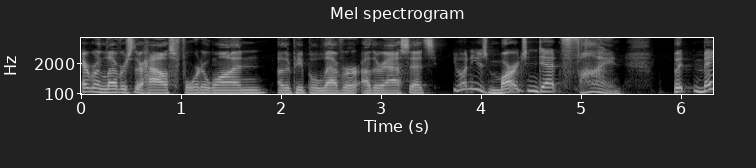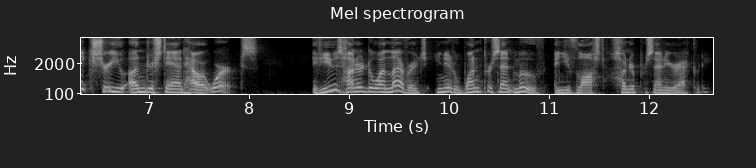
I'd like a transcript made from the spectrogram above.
everyone levers their house 4 to 1, other people lever other assets. You want to use margin debt, fine. But make sure you understand how it works. If you use 100 to 1 leverage, you need a 1% move and you've lost 100% of your equity.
